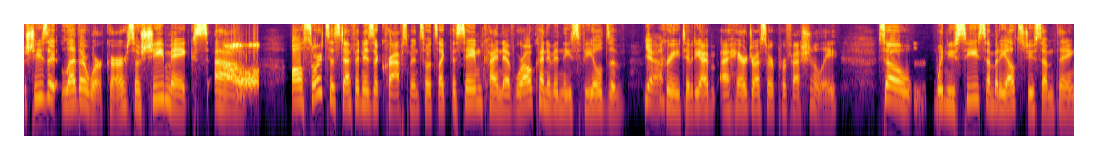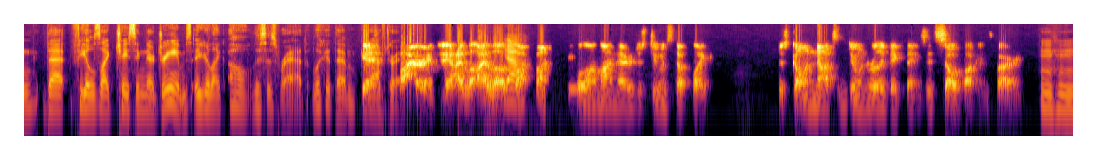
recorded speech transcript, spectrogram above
she's a leather worker, so she makes um, Oh, all sorts of stuff and is a craftsman. So it's like the same kind of we're all kind of in these fields of Yeah. creativity. I'm a hairdresser professionally. So when you see somebody else do something that feels like chasing their dreams, you're like, oh, this is rad. Look at them. Get yeah, after it. inspiring. Yeah, I, lo- I love Yeah. finding people online that are just doing stuff like just going nuts and doing really big things. It's so fucking inspiring. hmm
